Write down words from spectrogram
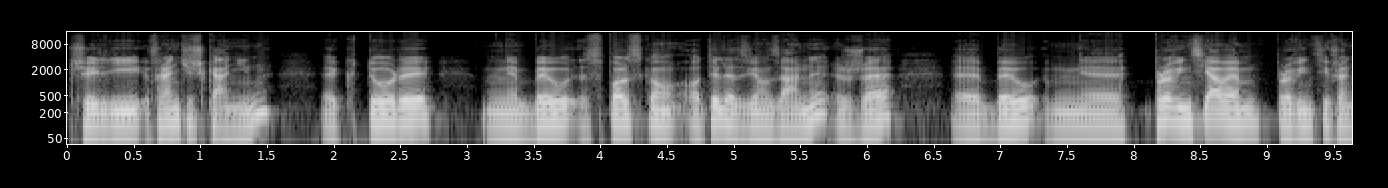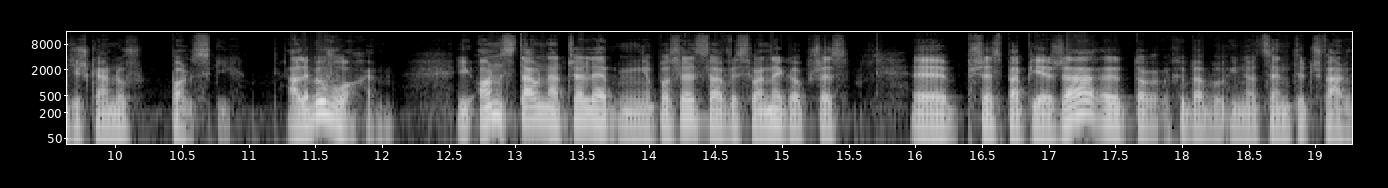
czyli franciszkanin, e, który był z Polską o tyle związany, że e, był prowincjałem prowincji franciszkanów polskich, ale był Włochem. I on stał na czele poselstwa wysłanego przez, przez papieża, e, to chyba był Inocenty IV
